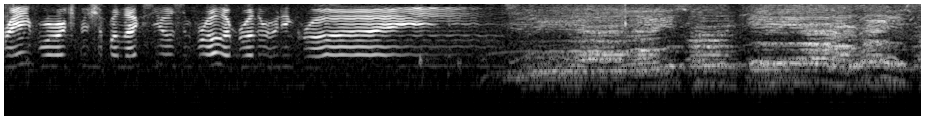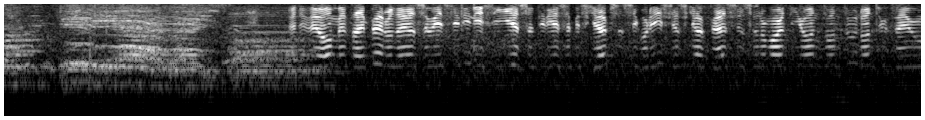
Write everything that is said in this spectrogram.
pray for Archbishop Alexios and for all our brotherhood in Christ. Ενιδεόμεθα υπέρολες ο εις ειρήνης υγείας, σωτηρίας επισκέψεως, συγχωρήσεως και αφέσεως των αμαρτιών των δούλων του Θεού,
